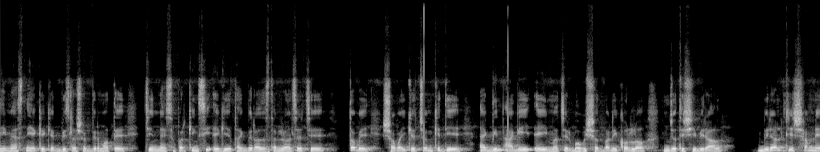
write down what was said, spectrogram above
এই ম্যাচ নিয়ে ক্রিকেট বিশ্লেষকদের মতে চেন্নাই সুপার কিংসই এগিয়ে থাকবে রাজস্থান রয়্যালসের চেয়ে। তবে সবাইকে চমকে দিয়ে একদিন আগেই এই ম্যাচের ভবিষ্যৎবাণী করল জ্যোতিষী বিড়াল। বিড়ালটির সামনে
